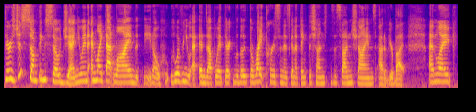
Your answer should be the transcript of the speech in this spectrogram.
there's just something so genuine and like that line that you know wh- whoever you end up with the, the right person is going to think the sun the sun shines out of your butt. And like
